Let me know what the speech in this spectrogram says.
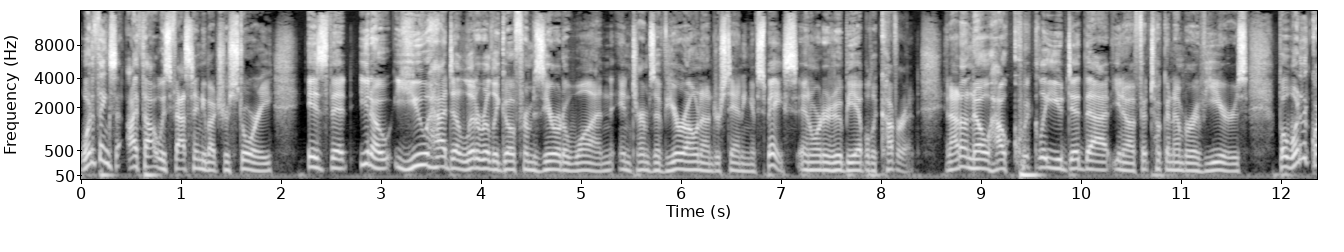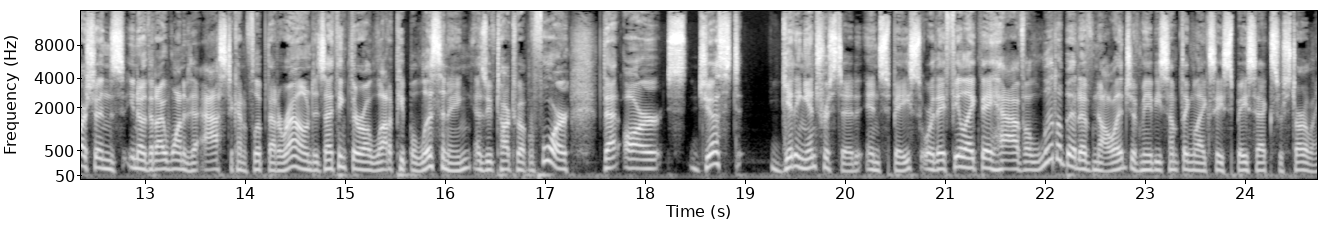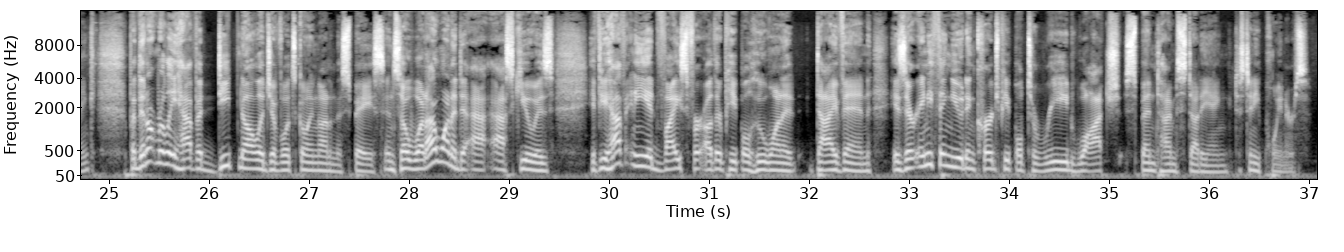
One of the things I thought was fascinating about your story is that you know you had to literally go from zero to one in terms of your own understanding of space in order to be able to cover it. And I don't know how quickly you did that. You know, if it took a number of years. But one of the questions you know that I wanted to ask to kind of flip that around is I think there are a lot of people listening, as we've talked about before, that that are just getting interested in space or they feel like they have a little bit of knowledge of maybe something like say SpaceX or Starlink but they don't really have a deep knowledge of what's going on in the space. And so what I wanted to a- ask you is if you have any advice for other people who want to dive in, is there anything you'd encourage people to read, watch, spend time studying? Just any pointers?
